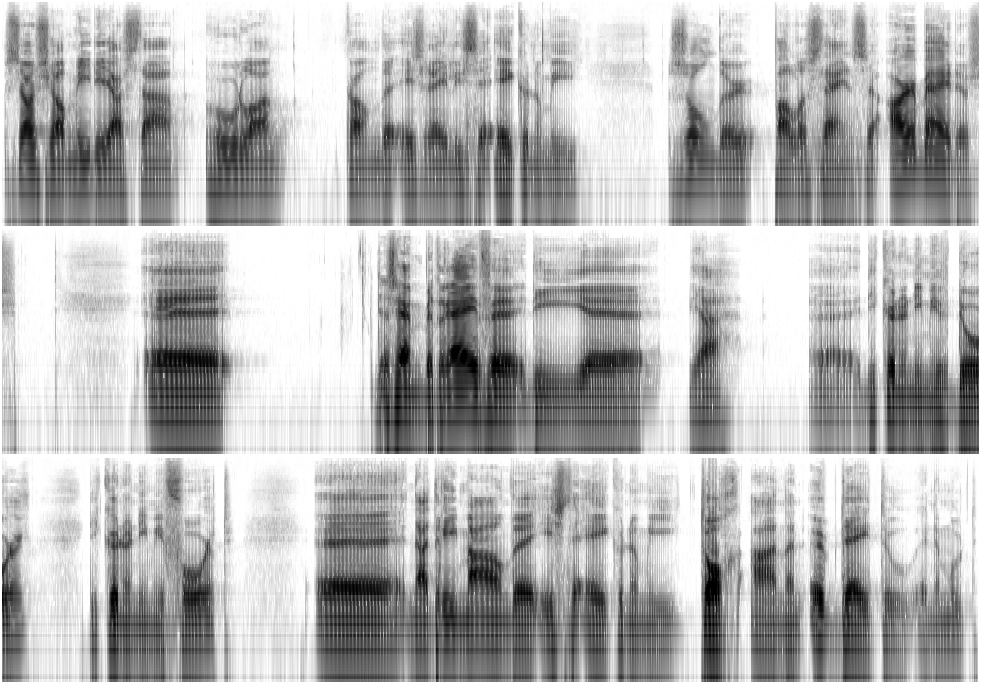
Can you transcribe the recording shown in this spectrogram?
social media staan: hoe lang kan de Israëlische economie zonder Palestijnse arbeiders? Uh, er zijn bedrijven die, uh, ja, die kunnen niet meer door, die kunnen niet meer voort. Na drie maanden is de economie toch aan een update toe. En er moet,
